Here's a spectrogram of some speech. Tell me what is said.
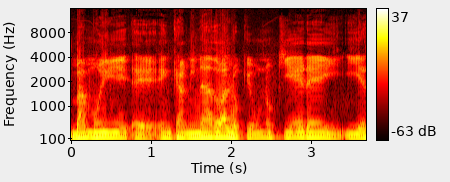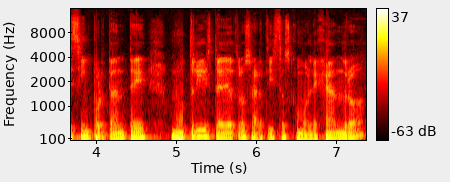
va muy encaminado a lo que uno quiere y es importante nutrirte de otros artistas como Alejandro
